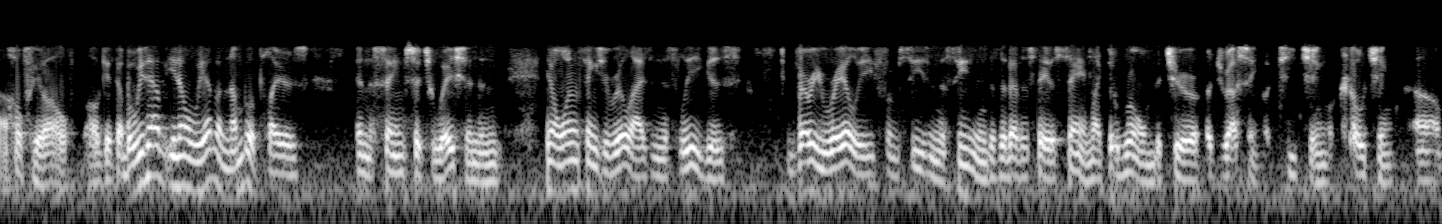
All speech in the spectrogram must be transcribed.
Uh, hopefully, I'll I'll get done. But we have you know we have a number of players in the same situation, and you know one of the things you realize in this league is very rarely from season to season does it ever stay the same, like the room that you're addressing or teaching or coaching. Um,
